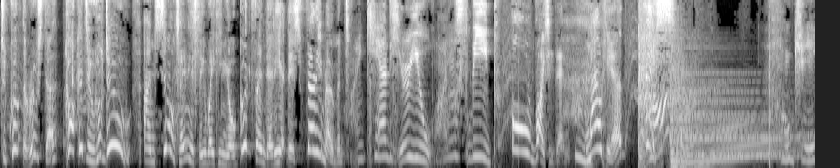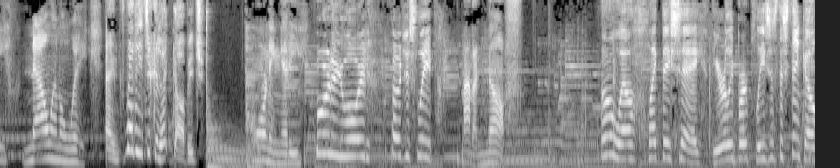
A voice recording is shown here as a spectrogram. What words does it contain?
To quote the rooster, cock-a-doodle-doo. I'm simultaneously waking your good friend Eddie at this very moment. I can't hear you. I'm asleep. All righty then. Hmm. Now hear this. Okay, now I'm awake. And ready to collect garbage. Morning, Eddie. Morning, Lloyd. How'd you sleep? Not enough. Oh well, like they say, the early bird pleases the stinko.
